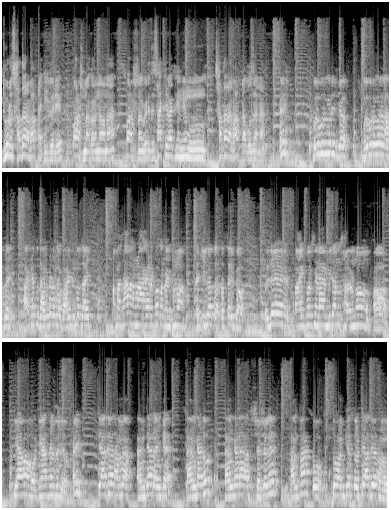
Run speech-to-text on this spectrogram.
দূর সাদারা ভাবটা কি করে? পড়াশোনা করে নাও না পড়াশোনা করে যে চাকরি বাকরি নিমু সাদারা ভাবটা বোঝে না। বুড়ো বুড়ো করে যা বুড়ো বুড়ো করে লাভ নাই। আর খেতে ধান কাটা না ভাই তো যাই। আমার জানাম না আগার কথা কই শুনো। এই কি কথা তাড়াতাড়ি কর ওই যে বাইক করছে না মিজানো ছাড়ানো। হ্যাঁ কি আবার ওটি আছে কইলো। এই তিয়া দিবার হামনা ধান টিয়া নাই কে? ধান কাটু ধান কাটা শেষ হলে ধান পাক তো হনকে তোর টিয়া দিবার হামু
